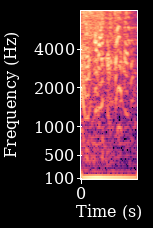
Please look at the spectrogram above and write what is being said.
you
